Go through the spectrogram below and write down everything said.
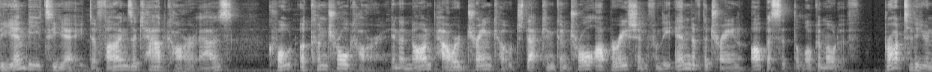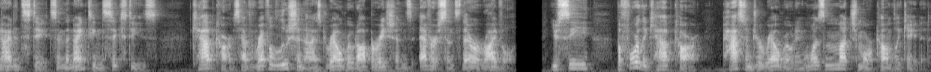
The MBTA defines a cab car as, quote, a control car in a non-powered train coach that can control operation from the end of the train opposite the locomotive. Brought to the United States in the 1960s, cab cars have revolutionized railroad operations ever since their arrival. You see, before the cab car, passenger railroading was much more complicated.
